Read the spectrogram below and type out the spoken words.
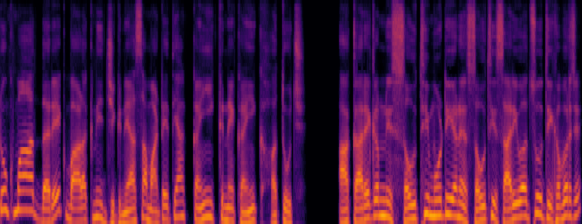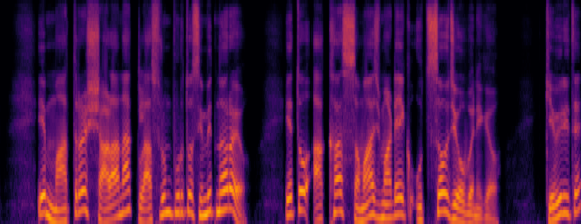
ટૂંકમાં દરેક બાળકની જિજ્ઞાસા માટે ત્યાં કંઈક ને કંઈક હતું જ. આ કાર્યક્રમની સૌથી મોટી અને સૌથી સારી વાત શું હતી ખબર છે? એ માત્ર શાળાના ક્લાસરૂમ પૂરતો સીમિત ન રહ્યો. એ તો આખા સમાજ માટે એક ઉત્સવ જેવો બની ગયો. કેવી રીતે?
